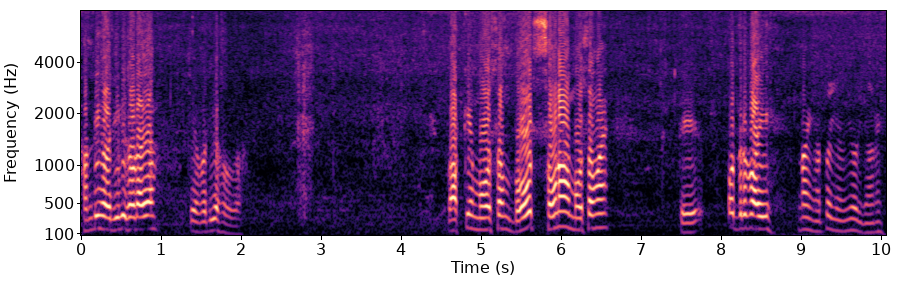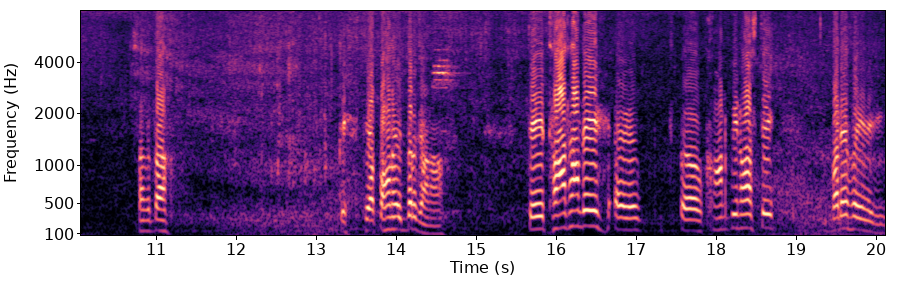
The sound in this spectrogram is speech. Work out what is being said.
ਠੰਡੀ ਹੋ ਜੇਗੀ ਥੋੜਾ ਜਿਹਾ ਤੇ ਵਧੀਆ ਹੋਊਗਾ। ਬਾਕੀ ਮੌਸਮ ਬਹੁਤ ਸੋਹਣਾ ਮੌਸਮ ਹੈ ਤੇ ਉਧਰ ਭਾਈ ਨਹਾਈਆਂ ਧੋਈਆਂ ਵੀ ਹੋ ਰਹੀਆਂ ਨੇ ਸੰਗਤਾਂ। ਤੇ ਤੇ ਆਪਾਂ ਹੁਣ ਇੱਧਰ ਜਾਣਾ। ਤੇ ਥਾਂ ਥਾਂ ਦੇ ਖਾਣ ਪੀਣ ਵਾਸਤੇ ਬਣੇ ਹੋਏ ਨੇ ਜੀ।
